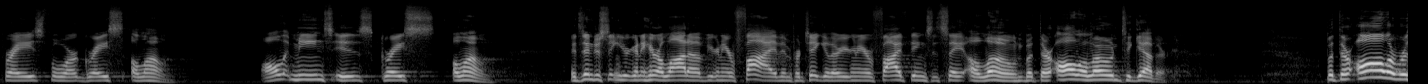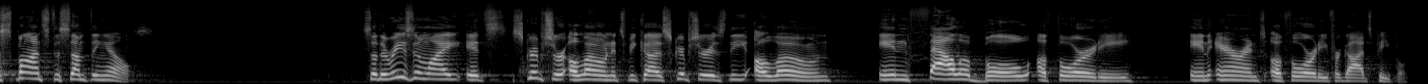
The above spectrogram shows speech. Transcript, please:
phrase for grace alone. All it means is grace alone. It's interesting, you're going to hear a lot of, you're going to hear five in particular, you're going to hear five things that say alone, but they're all alone together. But they're all a response to something else. So the reason why it's Scripture alone, it's because Scripture is the alone, infallible authority, inerrant authority for God's people.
